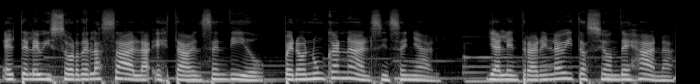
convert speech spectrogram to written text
El televisor de la sala estaba encendido, pero en un canal sin señal, y al entrar en la habitación de Hannah,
